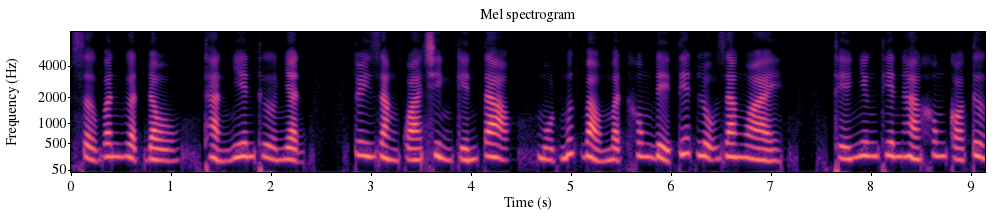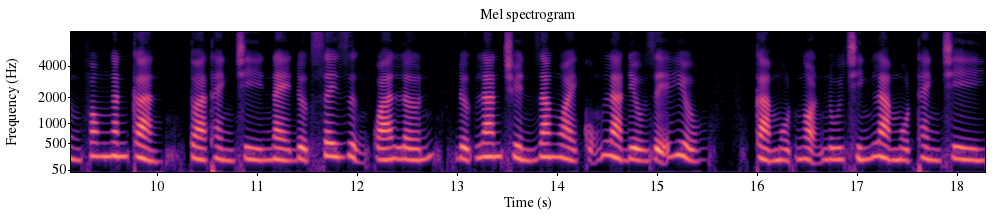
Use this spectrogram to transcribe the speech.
Sở Vân gật đầu, thản nhiên thừa nhận. Tuy rằng quá trình kiến tạo, một mức bảo mật không để tiết lộ ra ngoài. Thế nhưng thiên hà không có tường phong ngăn cản, tòa thành trì này được xây dựng quá lớn, được lan truyền ra ngoài cũng là điều dễ hiểu. Cả một ngọn núi chính là một thành trì,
